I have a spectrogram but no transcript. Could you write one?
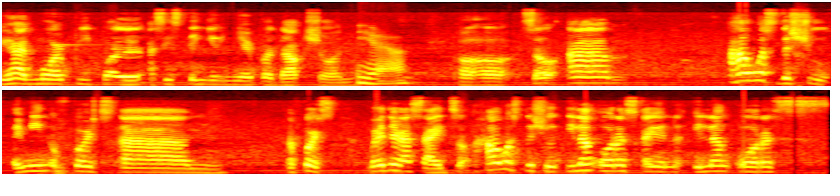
you had more people assisting you in your production. Yeah. Oo. So, um, how was the shoot? I mean, of course, um, of course, weather aside, so how was the shoot? Ilang oras kayo, ilang oras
